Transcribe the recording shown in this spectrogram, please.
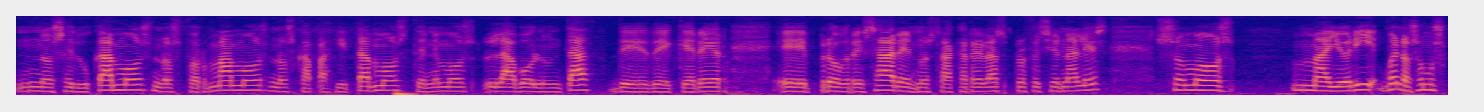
nos educamos, nos formamos, nos capacitamos, tenemos la voluntad de, querer eh, progresar en nuestras carreras profesionales, somos mayoría, bueno, somos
